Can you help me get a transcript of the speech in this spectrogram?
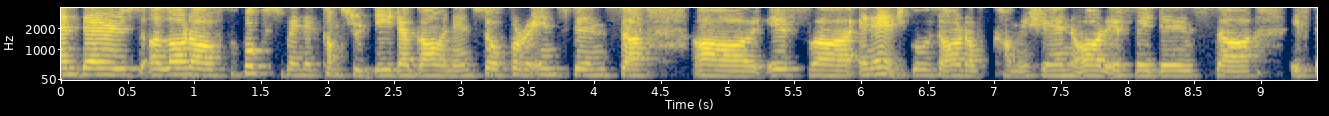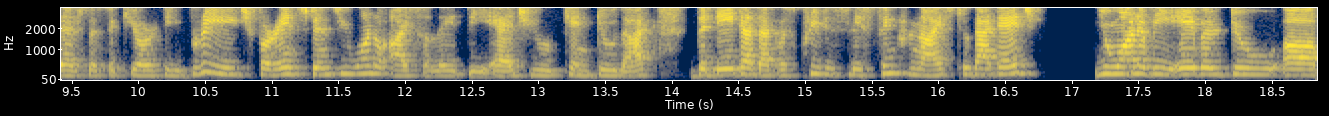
and there's a lot of hooks when it comes to data governance. So for instance, uh, uh if uh, an edge goes out of commission or if it is, uh, if there's a security breach, for instance, you want to isolate the edge, you can do that. The data that was previously synchronized to that edge you want to be able to uh,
